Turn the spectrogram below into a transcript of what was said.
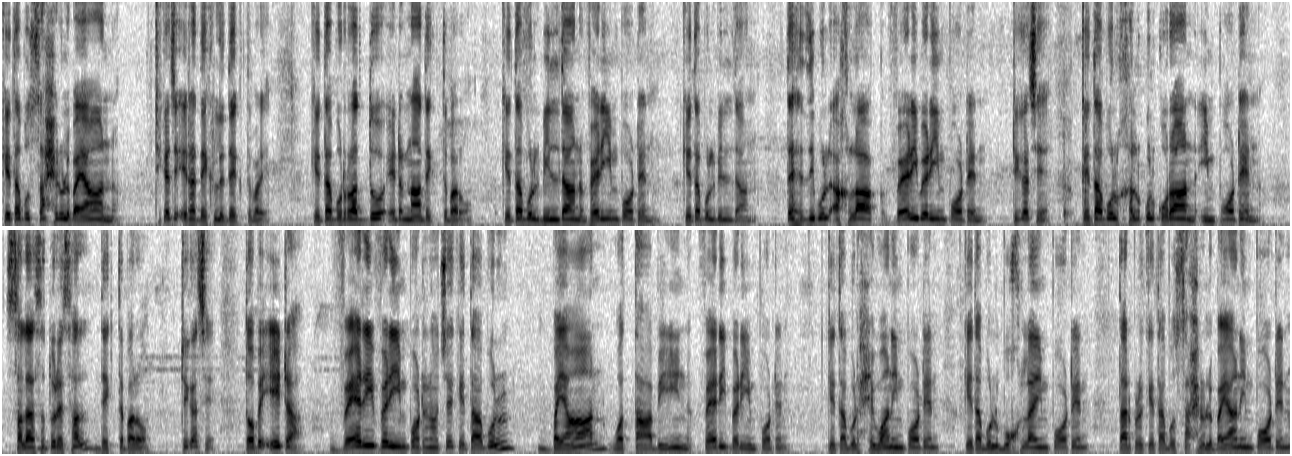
কেতাবুল সাহেরুল বায়ান ঠিক আছে? এটা দেখলে দেখতে পারে। কেতাবুল রাদ্দ, এটা না দেখতে পারো। কেতাবুল বিলদান ভেরি ইম্পর্টেন্ট কেতাবুল বিলদান। তেহজিবুল আখলাক ভেরি ভেরি ইম্পর্টেন্ট ঠিক আছে? কেতাবুল খালকুল কোরআন ইম্পর্টেন্ট সালাসাতুর রেসাল, দেখতে পারো। ঠিক আছে? তবে এটা ভেরি ভেরি ইম্পর্টেন্ট হচ্ছে কেতাবুল বয়ান ওয়া তাবিন। ভেরি ভেরি ইম্পর্টেন্ট কেতাবুল হেওয়ান ইম্পর্টেন্ট কেতাবুল বুখলা ইম্পর্টেন্ট তারপর কেতাবুল সাহেরুল বায়ান ইম্পর্টেন্ট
